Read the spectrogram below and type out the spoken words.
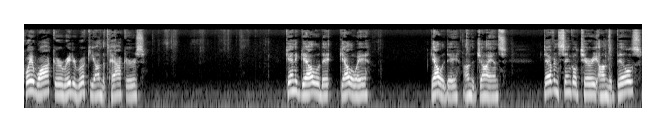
Quay Walker, rated rookie on the Packers. Kenny Galladay, Galloway, Golladay on the Giants. Devin Singletary on the Bills.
